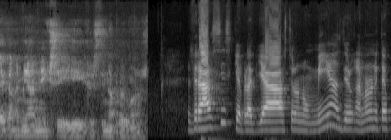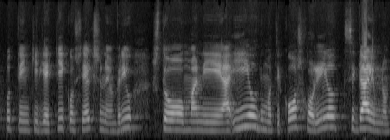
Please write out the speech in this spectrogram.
έκανε μια ανοίξη η Χριστίνα προηγουμένως. Δράσεις και βραδιά αστρονομίας διοργανώνεται από την Κυριακή 26 Νοεμβρίου στο Μανιαΐο Δημοτικό Σχολείο Συγκάλυμνο.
